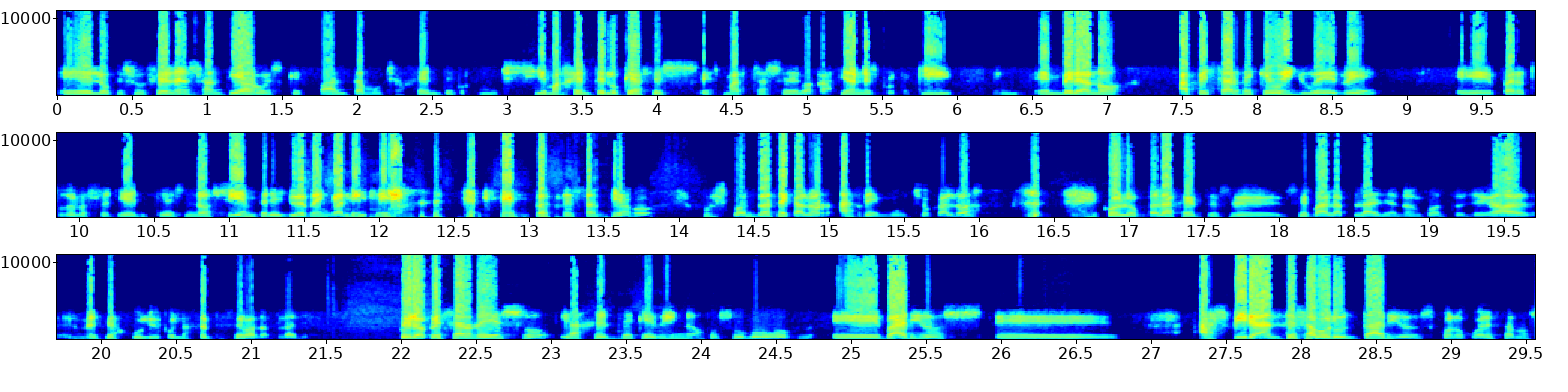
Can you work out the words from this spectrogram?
eh, lo que sucede en Santiago es que falta mucha gente, porque muchísima gente lo que hace es, marcharse de vacaciones, porque aquí en, verano, a pesar de que hoy llueve, eh, para todos los oyentes, no siempre llueve en Galicia. Entonces Santiago, pues cuando hace calor, hace mucho calor. Con lo cual la gente se, se va a la playa, ¿no? En cuanto llega el mes de julio, pues la gente se va a la playa. Pero a pesar de eso, la gente que vino, pues hubo eh, varios eh, aspirantes a voluntarios, con lo cual estamos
